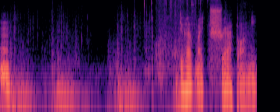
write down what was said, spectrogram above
Hmm. I do have my trap on me.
